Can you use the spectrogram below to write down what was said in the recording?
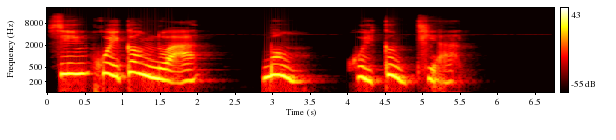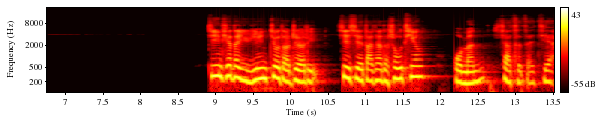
心会更暖，梦会更甜。今天的语音就到这里，谢谢大家的收听，我们下次再见。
